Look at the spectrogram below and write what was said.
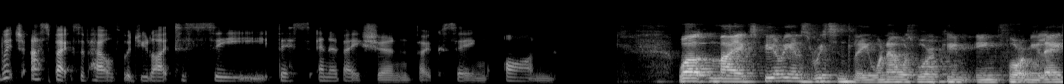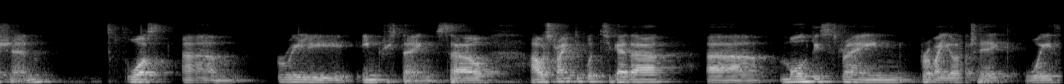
which aspects of health would you like to see this innovation focusing on? Well, my experience recently when I was working in formulation was um, really interesting. So I was trying to put together a multi-strain probiotic with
